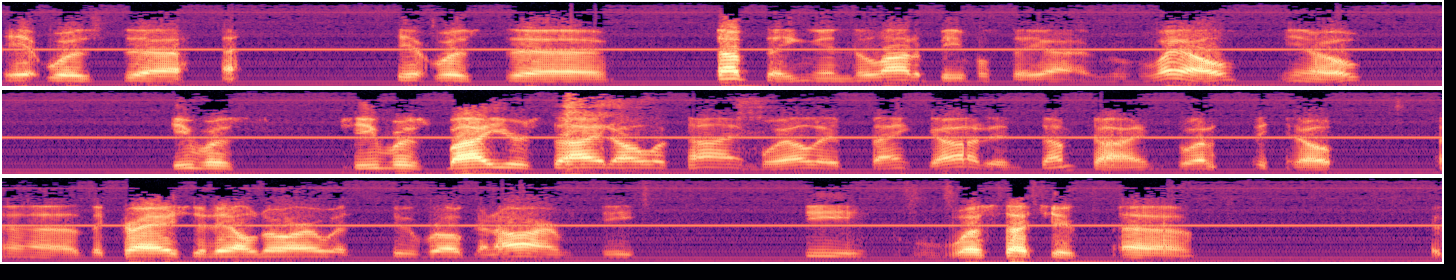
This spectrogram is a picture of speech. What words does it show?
it was uh, it was uh, something. And a lot of people say, uh, "Well, you know, she was she was by your side all the time." Well, it, thank God. And sometimes, when you know, uh, the crash at Eldora with two broken arms, she she was such a, uh, a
